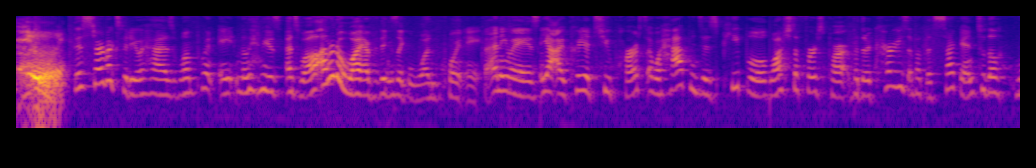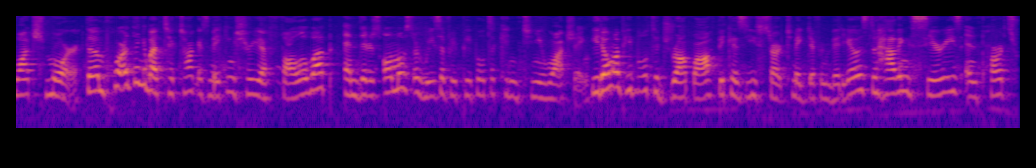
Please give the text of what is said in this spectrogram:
This Starbucks video has 1.8 million views as well. I don't know why everything's like 1.8. But anyways, yeah, I created two parts and what happens is people watch the first part but they're curious about the second so they'll watch more. The important thing about TikTok is making sure you have follow up and there's almost a reason for people to continue watching. You don't want people to drop off because you start to make different videos. So having series and parts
